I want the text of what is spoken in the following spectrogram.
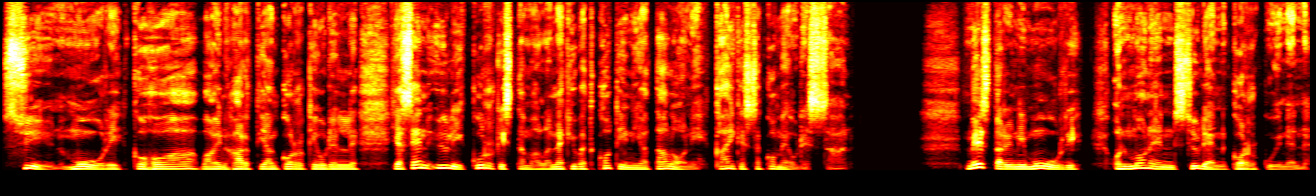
syyn muuri kohoaa vain hartian korkeudelle ja sen yli kurkistamalla näkyvät kotini ja taloni kaikessa komeudessaan. Mestarini muuri on monen sylen korkuinen,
